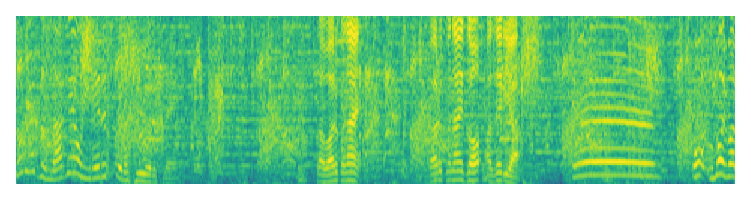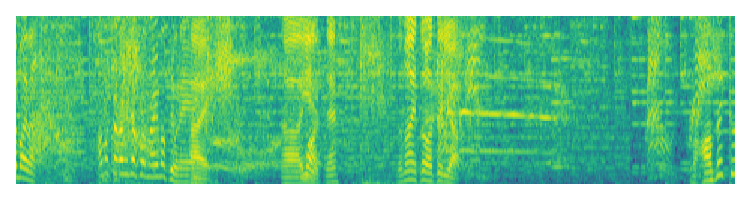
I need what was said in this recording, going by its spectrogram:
とりあえず投げを入れるっていうのが重要ですね。さあ悪くない。悪くないぞアゼリア。えー、おうまいうまいうまいうまい。あの相模ジャックはなりますよね。はい。ああいいですね。うまいぞアゼリアまあ、阿部君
